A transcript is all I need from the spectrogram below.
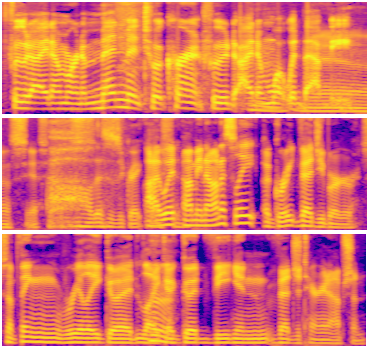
food item or an amendment to a current food item, what would that be? Yes, yes, yes. Oh, this is a great question. I would. I mean, honestly, a great veggie burger, something really good, like hmm. a good vegan vegetarian option.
